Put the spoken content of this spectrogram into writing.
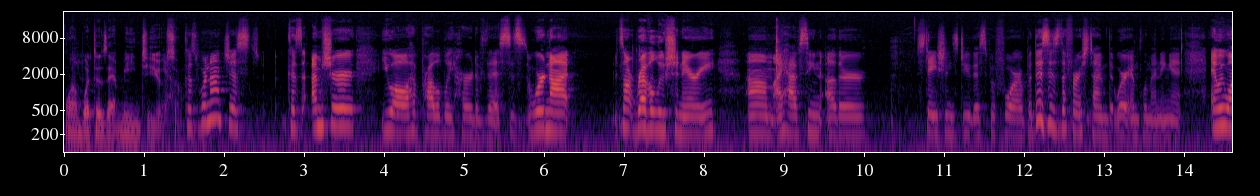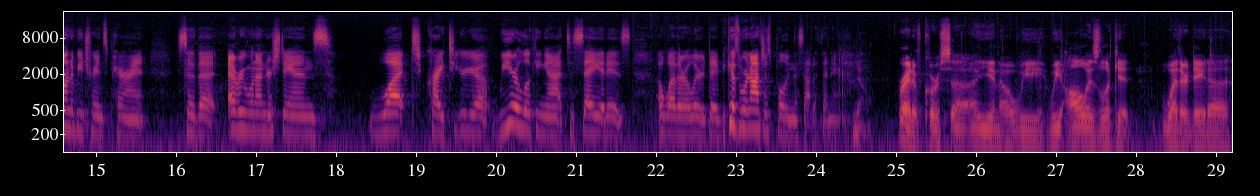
Well, what does that mean to you? So Because we're not just, because I'm sure you all have probably heard of this. Is we're not, it's not revolutionary. Um, I have seen other stations do this before, but this is the first time that we're implementing it. And we want to be transparent so that everyone understands what criteria we are looking at to say it is a weather alert day because we're not just pulling this out of thin air. no. Right, of course. Uh, you know, we we always look at weather data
